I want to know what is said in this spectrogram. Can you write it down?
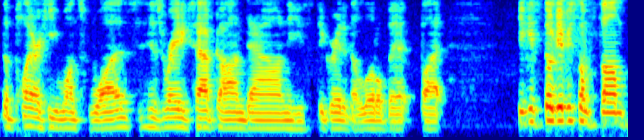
the player he once was. His ratings have gone down. He's degraded a little bit, but he can still give you some thump.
